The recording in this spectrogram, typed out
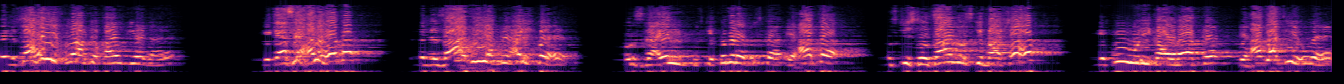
ایک ظاہری اخلاق جو قائم کیا جا رہا ہے، یہ کیسے حل ہوگا؟ کہ ذات ہی اپنے عرش پر ہے۔ اور اس کا علم، اس کی قدرت، اس کا احاطہ، اس کی سلطان، اس کی بادشاہ یہ پوری کائنات کا احاطہ کیے ہوئے ہے،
